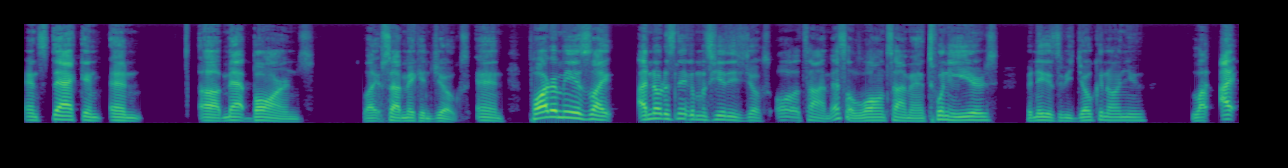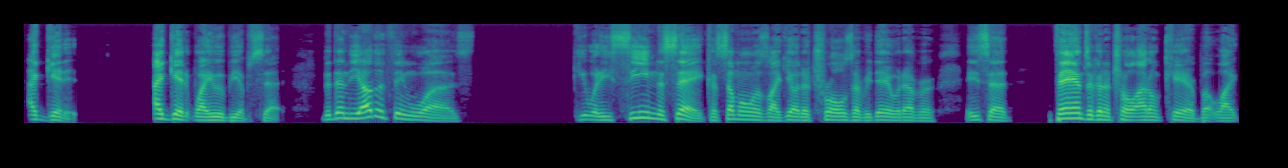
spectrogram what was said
And Stack and and uh, Matt Barnes like started making jokes, and part of me is like, I know this nigga must hear these jokes all the time. That's a long time, man. Twenty years for niggas to be joking on you, like I I get it, I get why he would be upset. But then the other thing was he what he seemed to say because someone was like, "Yo, they're trolls every day or whatever." He said, "Fans are gonna troll. I don't care, but like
